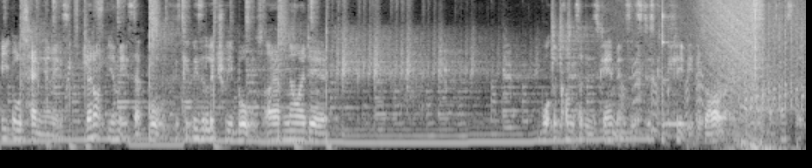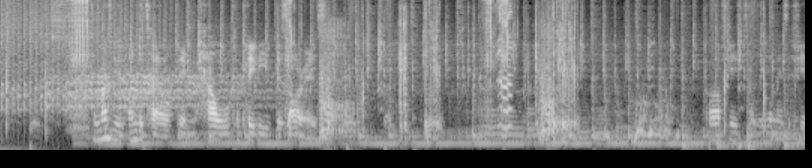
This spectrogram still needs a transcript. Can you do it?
Eat all 10 yummies. They're not yummies, they're balls. These- are literally balls. I have no idea what the concept of this game is. It's just completely bizarre. Fantastic. It reminds me of Undertale in how completely bizarre it is. Half these tiny yummies if you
